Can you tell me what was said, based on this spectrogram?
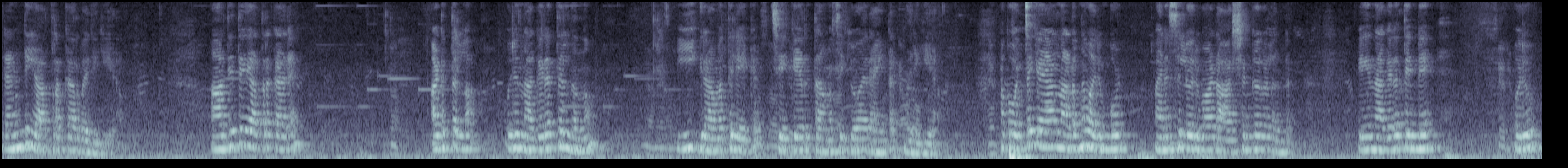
രണ്ട് യാത്രക്കാർ വരികയാണ്. ആദ്യത്തെ യാത്രക്കാരൻ അടുത്തുള്ള ഒരു നഗരത്തിൽ നിന്നും ഈ ഗ്രാമത്തിലേക്ക് ചേക്കേറി താമസിക്കുവാനായിട്ട് വരികയാണ്. അപ്പോൾ ഒറ്റയ്ക്ക് അയാൾ നടന്നു വരുമ്പോൾ മനസ്സിൽ ഒരുപാട് ആശങ്കകളുണ്ട്. ഈ നഗരത്തിന്റെ ഒരു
